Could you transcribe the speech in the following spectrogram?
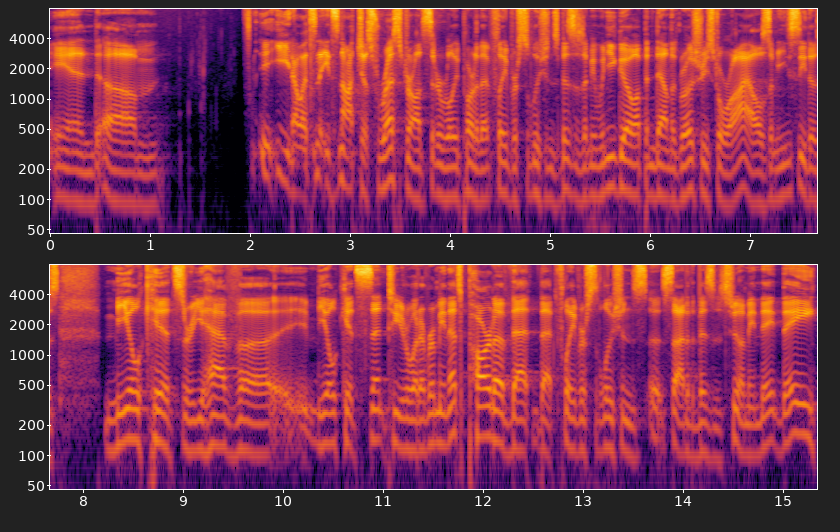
And um, you know, it's it's not just restaurants that are really part of that flavor solutions business. I mean, when you go up and down the grocery store aisles, I mean, you see those meal kits or you have uh, meal kits sent to you or whatever. I mean, that's part of that that flavor solutions uh, side of the business too. I mean, they they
